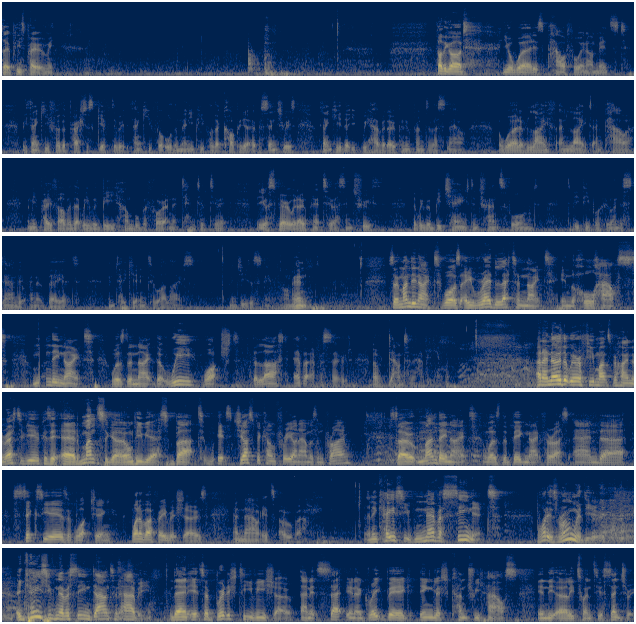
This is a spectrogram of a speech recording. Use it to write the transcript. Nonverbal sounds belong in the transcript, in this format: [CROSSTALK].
So please pray with me. Father God, your word is powerful in our midst. We thank you for the precious gift of it. Thank you for all the many people that copied it over centuries. Thank you that we have it open in front of us now. A word of life and light and power. And we pray, Father, that we would be humble before it and attentive to it, that your Spirit would open it to us in truth, that we would be changed and transformed to be people who understand it and obey it and take it into our lives. In Jesus' name, Amen. So, Monday night was a red letter night in the Hall House. Monday night was the night that we watched the last ever episode of Downton Abbey. And I know that we're a few months behind the rest of you because it aired months ago on PBS, but it's just become free on Amazon Prime. So Monday night was the big night for us, and uh, six years of watching one of our favorite shows, and now it's over. And in case you've never seen it, what is wrong with you? In case you've never seen Downton Abbey, then it's a British TV show, and it's set in a great big English country house in the early 20th century.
